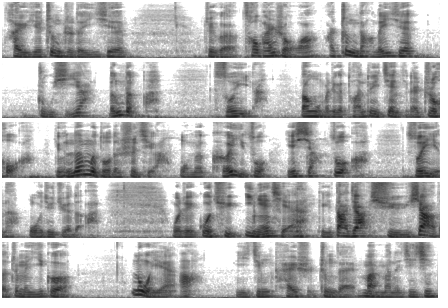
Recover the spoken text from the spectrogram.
还有一些政治的一些这个操盘手啊，啊，政党的一些主席呀等等啊。所以啊，当我们这个团队建起来之后啊，有那么多的事情啊，我们可以做，也想做啊。所以呢，我就觉得啊，我这过去一年前给大家许下的这么一个诺言啊，已经开始正在慢慢的接近。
